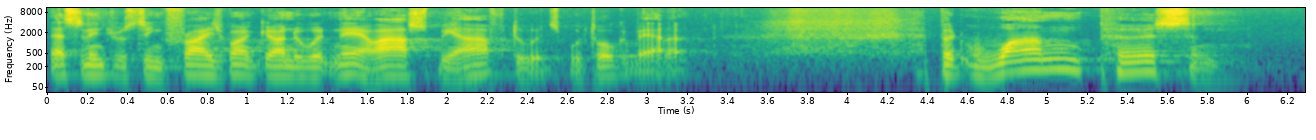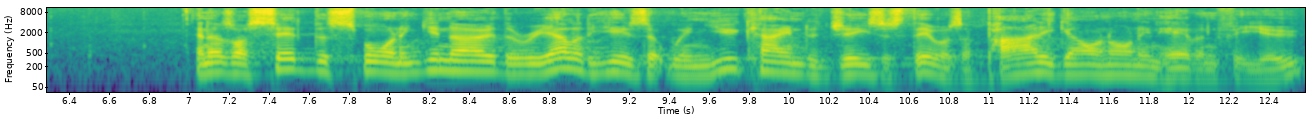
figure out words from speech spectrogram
That's an interesting phrase. Won't go into it now. Ask me afterwards. We'll talk about it. But one person. And as I said this morning, you know, the reality is that when you came to Jesus, there was a party going on in heaven for you.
